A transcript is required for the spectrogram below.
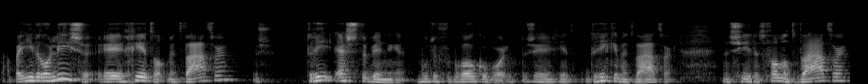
Nou, bij hydrolyse reageert dat met water. Dus drie esterbindingen moeten verbroken worden. Dus je reageert drie keer met water. Dan zie je dat van het water,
